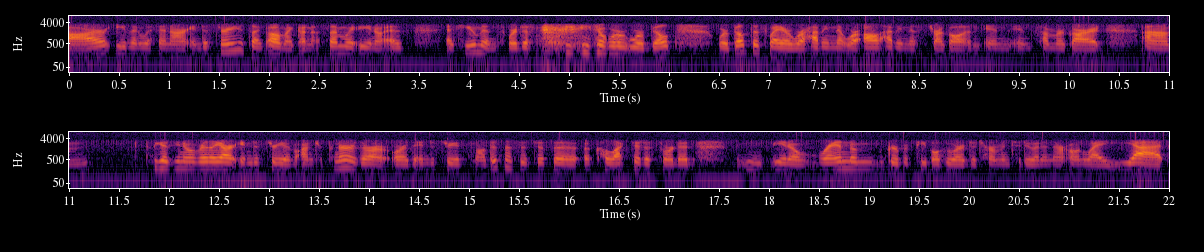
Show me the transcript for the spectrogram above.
are, even within our industry, it's like, oh my goodness, I'm you know as as humans, we're just you know we're we're built we're built this way, or we're having that we're all having this struggle in in, in some regard. Um, because you know really our industry of entrepreneurs or or the industry of small business is just a, a collected, assorted, you know, random group of people who are determined to do it in their own way. Yet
